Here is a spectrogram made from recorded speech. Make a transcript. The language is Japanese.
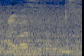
ございます。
